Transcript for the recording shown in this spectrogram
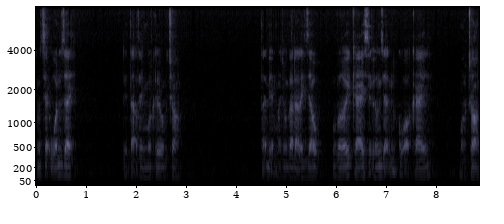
Nó sẽ uốn dây để tạo thành một cái vòng tròn. Tại điểm mà chúng ta đã đánh dấu với cái sự hướng dẫn của cái mỏ tròn,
